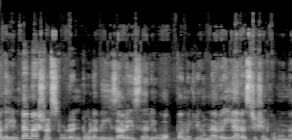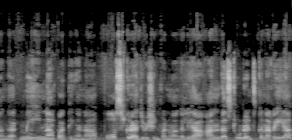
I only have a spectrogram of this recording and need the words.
அந்த இன்டர்நேஷனல் ஸ்டூடெண்ட்டோட வீசாலையும் சரி ஒர்க் பர்மிட்லையும் நிறைய ரெஸ்ட்ரிக்ஷன் கொண்டு வந்தாங்க. மெயினாக பார்த்தீங்கன்னா போஸ்ட் கிராஜுவேஷன் பண்ணுவாங்க இல்லையா? அந்த ஸ்டூடெண்ட்ஸ்க்கு நிறைய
